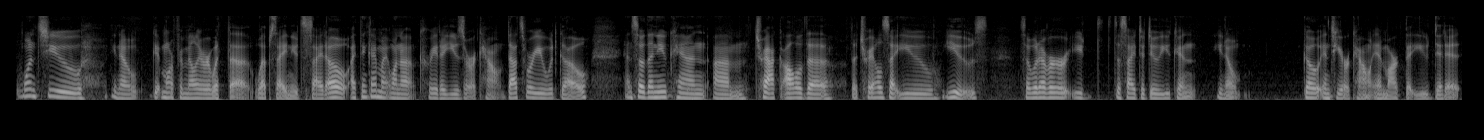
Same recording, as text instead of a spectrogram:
once you, you know, get more familiar with the website and you decide, oh, I think I might want to create a user account, that's where you would go. And so then you can um, track all of the, the trails that you use. So whatever you d- decide to do, you can, you know, go into your account and mark that you did it.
